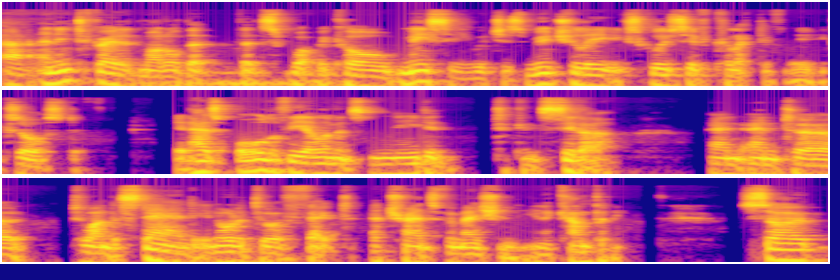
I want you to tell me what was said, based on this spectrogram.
uh, an integrated model that, that's what we call MECE, which is mutually exclusive, collectively exhaustive. It has all of the elements needed to consider and, and to to understand in order to affect a transformation in a company. So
